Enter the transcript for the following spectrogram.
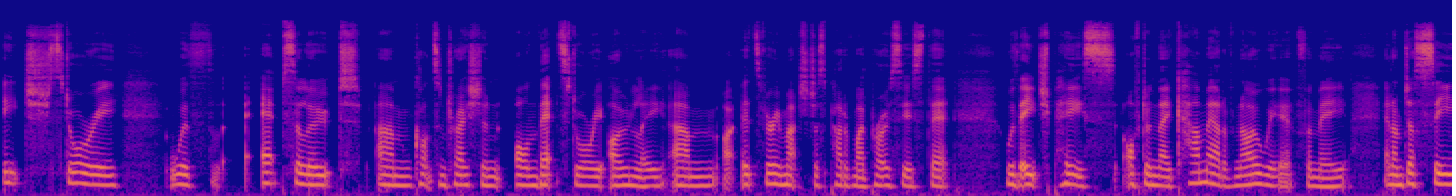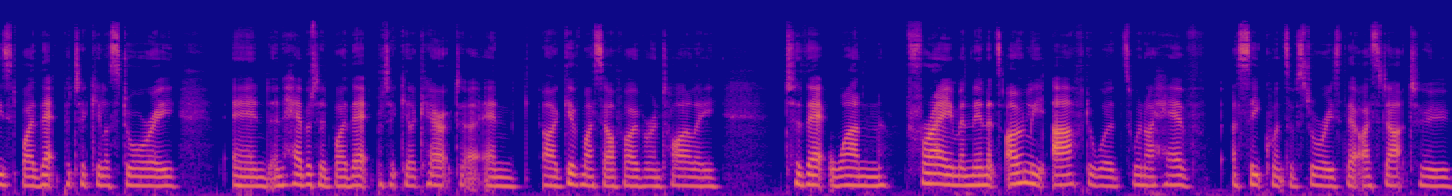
each story with absolute um, concentration on that story only. Um, it's very much just part of my process that with each piece, often they come out of nowhere for me, and I'm just seized by that particular story and inhabited by that particular character, and I give myself over entirely to that one frame, and then it's only afterwards when I have a sequence of stories that I start to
